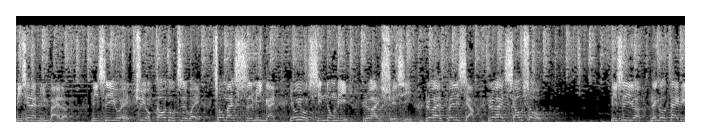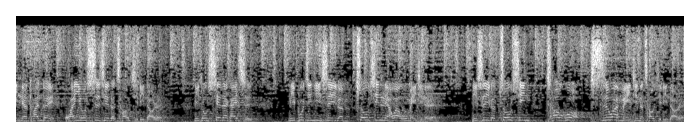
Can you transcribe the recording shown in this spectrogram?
你现在明白了。你是一位具有高度智慧、充满使命感、拥有行动力、热爱学习、热爱分享、热爱销售。你是一个能够带领你的团队环游世界的超级领导人。你从现在开始，你不仅仅是一个周薪两万五美金的人，你是一个周薪超过十万美金的超级领导人。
